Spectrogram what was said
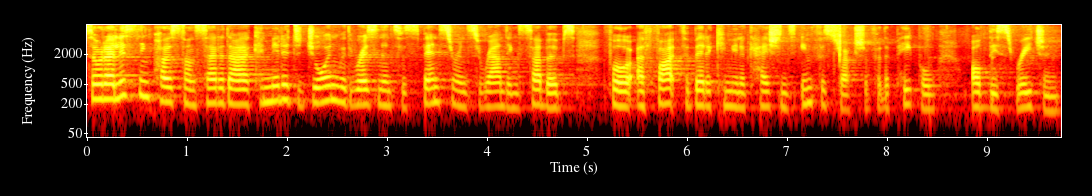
So at our listening post on Saturday, I committed to join with residents of Spencer and surrounding suburbs for a fight for better communications infrastructure for the people of this region.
